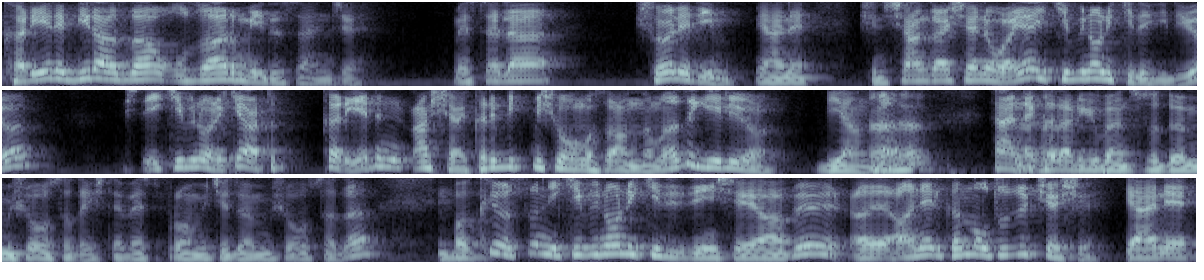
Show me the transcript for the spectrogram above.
kariyeri biraz daha uzar mıydı sence? Mesela şöyle diyeyim yani şimdi Şangay Shenhua'ya 2012'de gidiyor. İşte 2012 artık kariyerin aşağı yukarı bitmiş olması anlamına da geliyor bir yandan. Aha. Her ne Aha. kadar Juventus'a dönmüş olsa da işte West Bromwich'e dönmüş olsa da bakıyorsun 2012 dediğin şey abi e, Anelka'nın 33 yaşı. Yani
